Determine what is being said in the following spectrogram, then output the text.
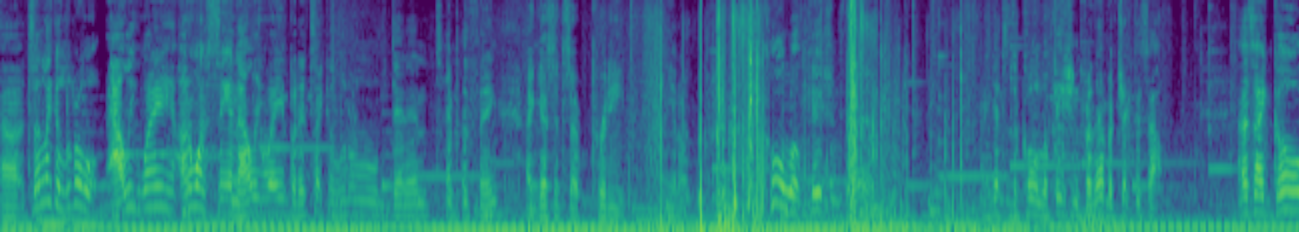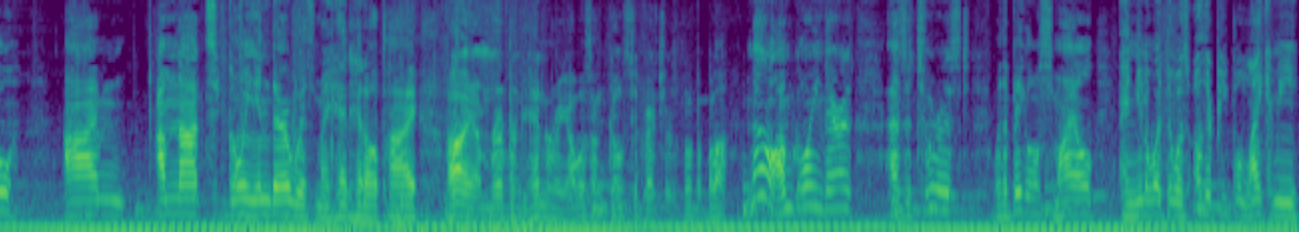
Uh, it's like a little alleyway. I don't want to say an alleyway, but it's like a little dead end type of thing. I guess it's a pretty, you know, cool location for them. I guess it's a cool location for them, but check this out. As I go I'm I'm not going in there with my head head up high. I'm Reverend Henry. I was on Ghost Adventures. Blah blah blah. No, I'm going there as a tourist with a big old smile. And you know what? There was other people like me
